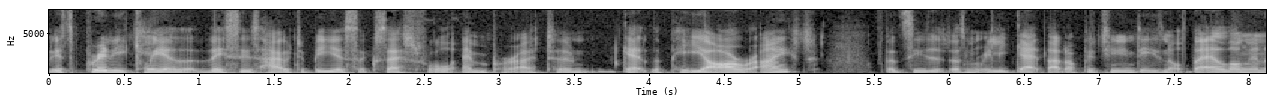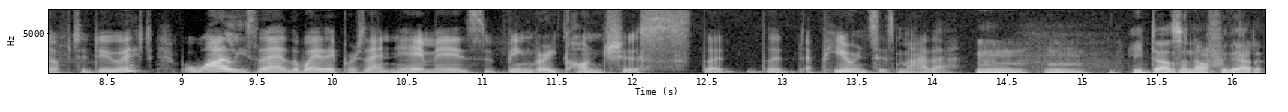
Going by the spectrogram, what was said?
it's pretty clear that this is how to be a successful emperor to get the PR right. But Caesar doesn't really get that opportunity. He's not there long enough to do it. But while he's there, the way they present him is being very conscious that, that appearances matter. he does enough without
